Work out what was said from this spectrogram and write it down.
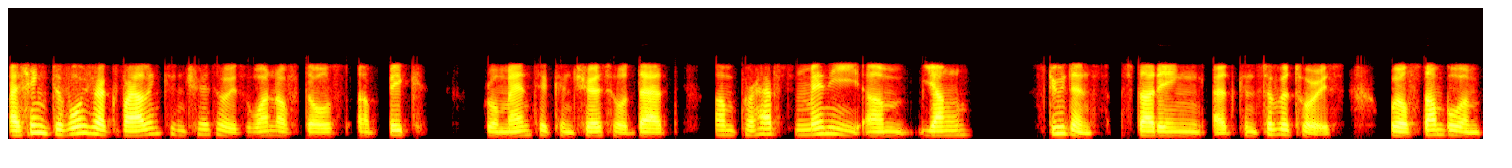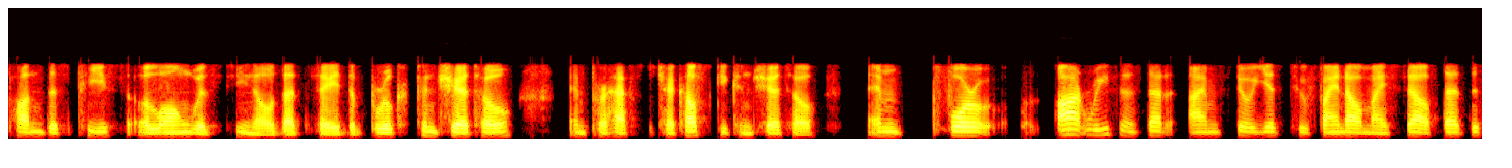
I think Dvorak Violin Concerto is one of those uh, big romantic concerto that um, perhaps many um, young students studying at conservatories will stumble upon this piece along with, you know, let's say the Bruch Concerto and perhaps the Tchaikovsky concerto. And for odd reasons that I'm still yet to find out myself, that this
